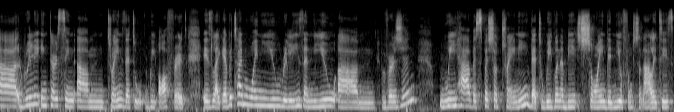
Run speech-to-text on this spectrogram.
uh, really interesting um, trains that we offered is like every time when you release a new um, version, we have a special training that we're going to be showing the new functionalities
